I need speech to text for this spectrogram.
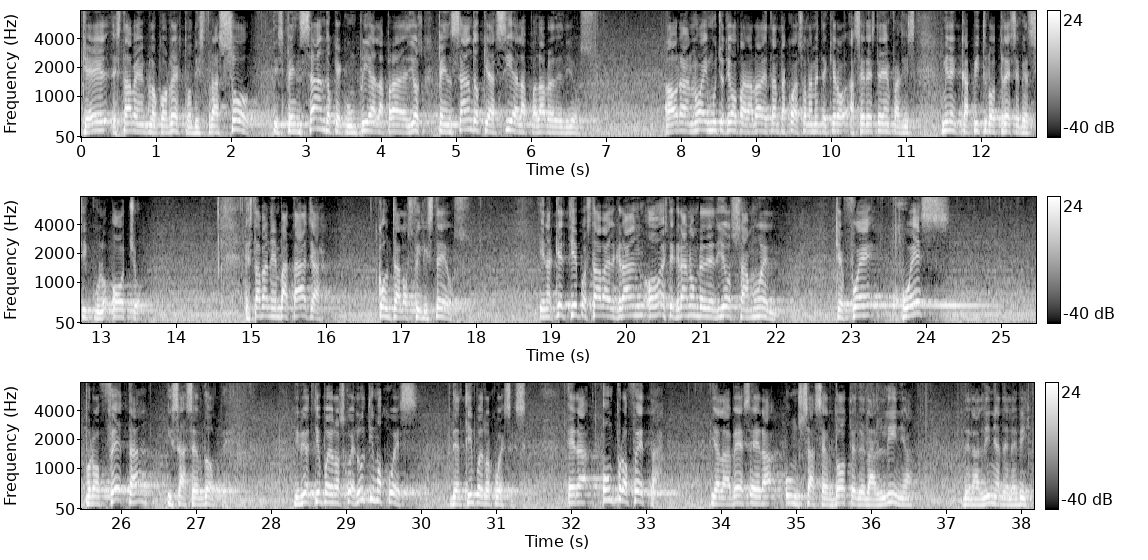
que estaba en lo correcto, disfrazó, pensando que cumplía la palabra de Dios, pensando que hacía la palabra de Dios. Ahora no hay mucho tiempo para hablar de tantas cosas, solamente quiero hacer este énfasis. Miren capítulo 13, versículo 8. Estaban en batalla contra los filisteos. Y en aquel tiempo estaba el gran, este gran hombre de Dios, Samuel, que fue juez, profeta y sacerdote vivió el tiempo de los jueces, el último juez del tiempo de los jueces. Era un profeta y a la vez era un sacerdote de la línea de la línea de Leví.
